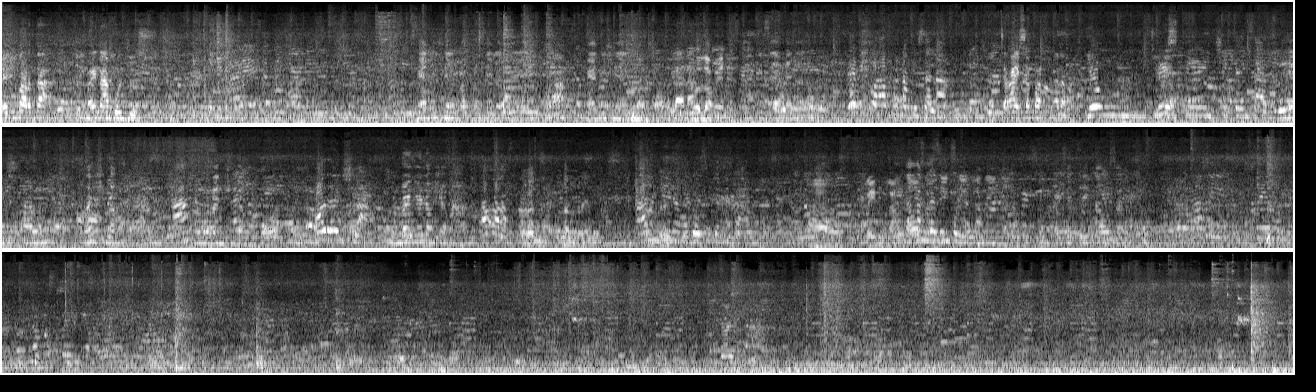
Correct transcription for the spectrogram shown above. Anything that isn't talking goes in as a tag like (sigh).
Lady Parta, pineapple juice. Medicinal pa po sila. Ha? Medicinal pa po. Wala na. Wala kayo na. 27 na lang. Dati ko ako ng isa lang. Tsaka isa pa, ano? Yung crispy chicken sandwich. Ranch lang ma'am. Ha? Yung ranch lang po. Orange lang. Yung burger lang siya ma'am. Oo. Walang, walang drink. Ah, hindi na ako daw siguro na Ah, plain lang. Tatanggalin ko na lang. 1,689 na lang. Kasi 3,000 po.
